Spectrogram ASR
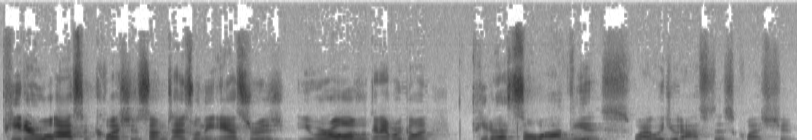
Peter will ask a question sometimes when the answer is, you were all looking at, we're going, Peter, that's so obvious. Why would you ask this question?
